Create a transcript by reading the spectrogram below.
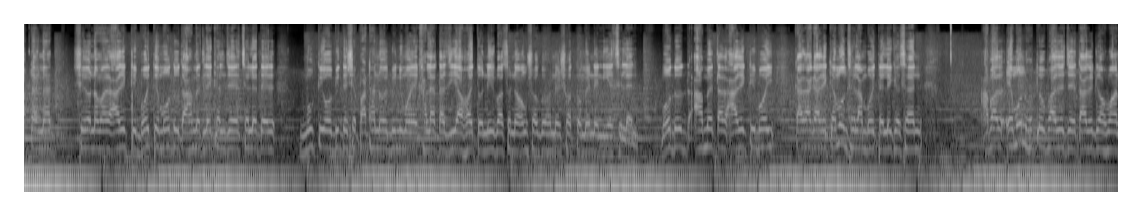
আফটার ম্যাথ শিরোনামের আরেকটি বইতে মদুদ আহমেদ লেখেন যে, ছেলেদের মুক্তি ও বিদেশে পাঠানোর বিনিময়ে খালেদা জিয়া হয়তো নির্বাচনে অংশগ্রহণের সত্য মেনে নিয়েছিলেন। মদুদ আহমেদ তার আরেকটি বই, কারাগারে কেমন ছিলাম বইতে লিখেছেন, আবার এমন হতেও পারে যে, তারেক রহমান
